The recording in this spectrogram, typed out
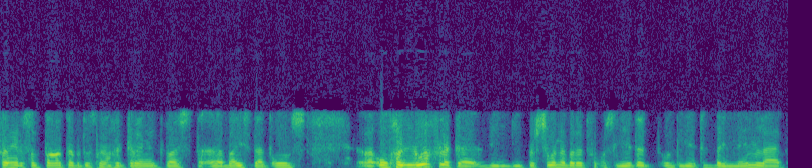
van die resultate wat ons nou gekry het was uh, wys dat ons uh, ongelooflike die die persone wat dit vir ons leer het ontleed het by Nemlab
